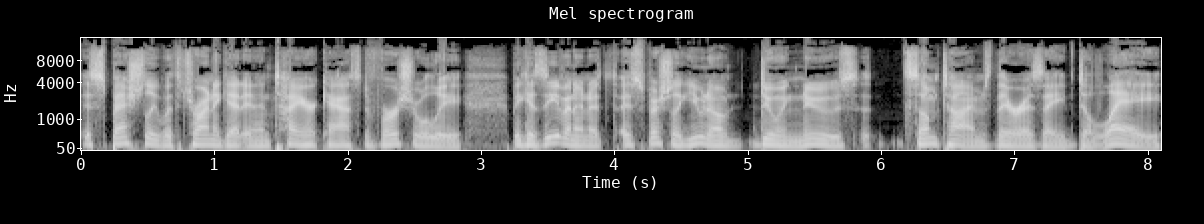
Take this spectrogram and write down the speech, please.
especially with trying to get an entire cast virtually, because even in it, especially you know doing news, sometimes there is a delay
